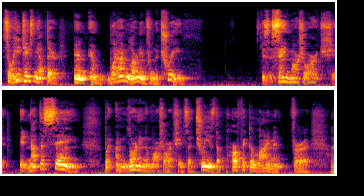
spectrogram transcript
so he takes me up there and, and what I'm learning from the tree is the same martial arts shit. It, not the same, but I'm learning the martial arts shit. The tree is the perfect alignment for a, a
